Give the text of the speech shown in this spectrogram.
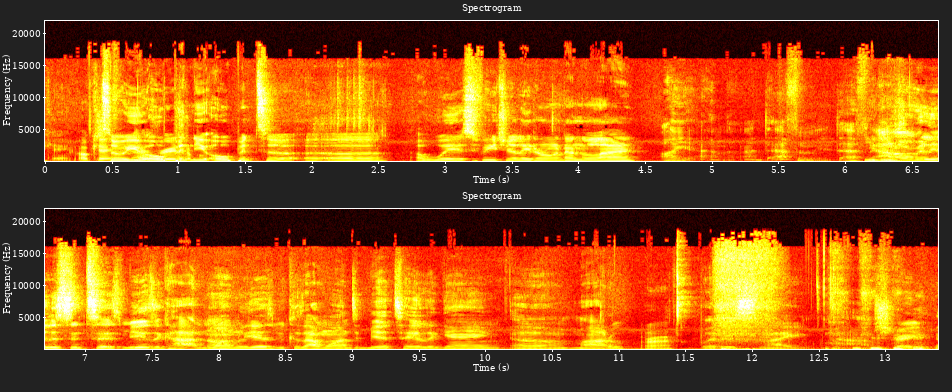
Okay, okay. So you that's open reasonable. you open to a, a a Wiz feature later on down the line? Oh yeah, man, definitely, definitely. You I don't really listen to his music how it normally is because I wanted to be a Taylor Gang um, model, Right. but it's like nah, I'm straight.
